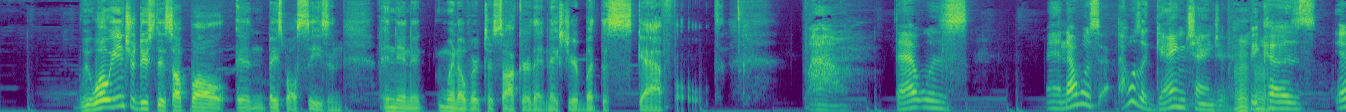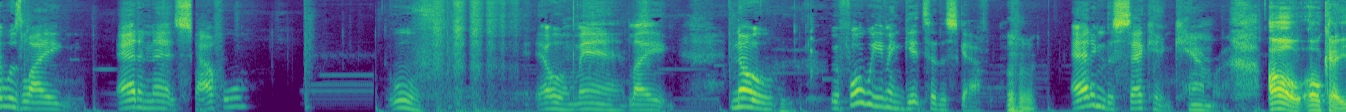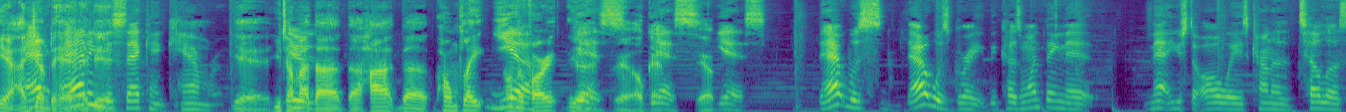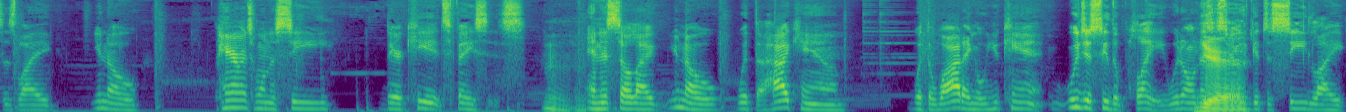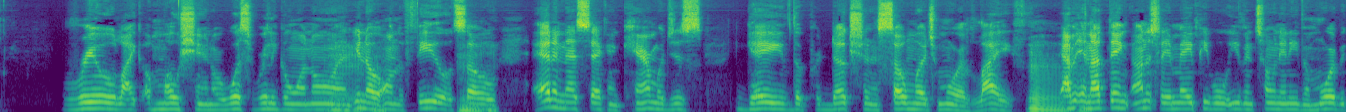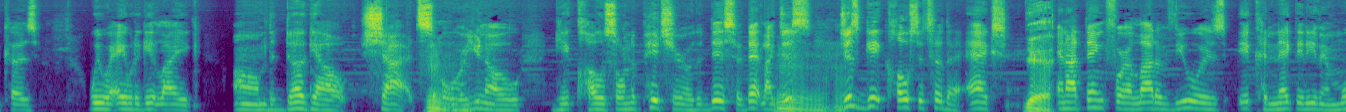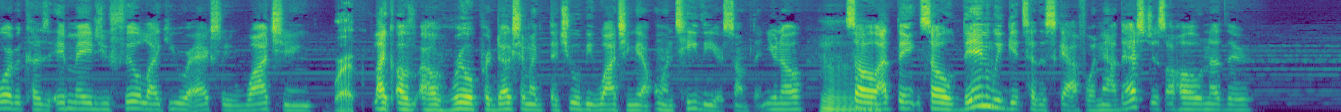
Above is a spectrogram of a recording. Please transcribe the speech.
We, well, we introduced it softball and baseball season, and then it went over to soccer that next year. But the scaffold, Wow. That was man, that was that was a game changer Mhm. because it was like adding that scaffold. Oof. oh man, like no, before we even get to the scaffold, Mhm. Adding the second camera. oh, okay, yeah, I Add- jumped ahead. Adding the second camera. yeah, you talking about the the hot the home plate on the Yeah, far? Yeah. Yes. Yeah. Okay. Yes. Yep. Yes. That was that was great because one thing that Matt used to always kind of tell us is like, you know, parents want to see their kids' faces. Mhm. And it's so like, you know, with the high cam, with the wide angle, you can't we just see the play. We don't necessarily Yeah. get to see like real like emotion or what's really going on, you know, Mhm. on the field. So adding that second camera just gave the production so much more life. I mean, and I think honestly it made people even tune in even more because we were able to get like um the dugout shots or Mhm. you know get close on the pitcher or the this or that like just Mhm. just get closer to the action yeah. and i think for a lot of viewers it connected even more because it made you feel like you were actually watching Right. like a, a real production like that you would be watching it on tv or something you know so Mhm. i think so then we get to the scaffold now that's just a whole nother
